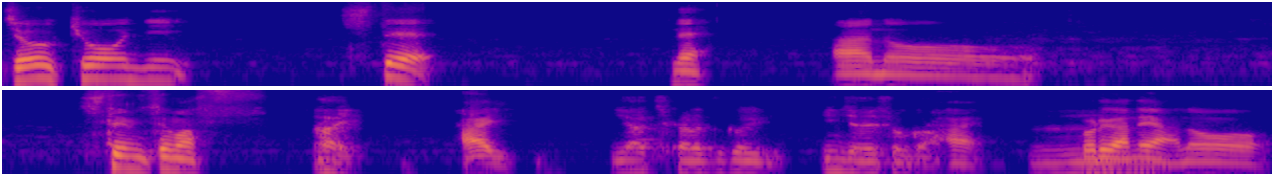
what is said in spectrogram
状況にして、ね、あのーしてみせます。はい。はい。いや、力強い、いいんじゃないでしょうか。はい。うんこれがね、あの、も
